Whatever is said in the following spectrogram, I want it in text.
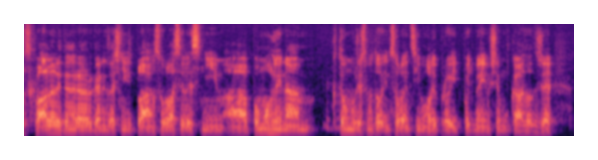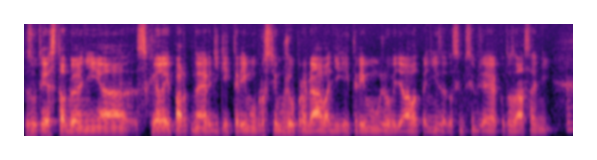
schválili ten reorganizační plán, souhlasili s ním a pomohli nám k tomu, že jsme to insolvencí mohli projít. Pojďme jim všem ukázat, že ZUT je stabilní a skvělý partner, díky kterému prostě můžou prodávat, díky kterému můžou vydělávat peníze. To si myslím, že je jako to zásadní. Uh-huh.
